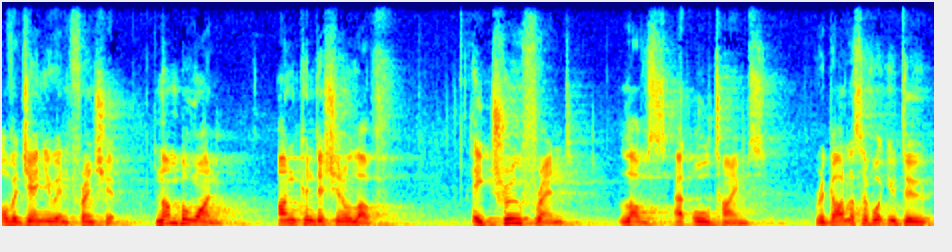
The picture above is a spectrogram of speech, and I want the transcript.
of a genuine friendship. Number one, unconditional love. A true friend loves at all times, regardless of what you do,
